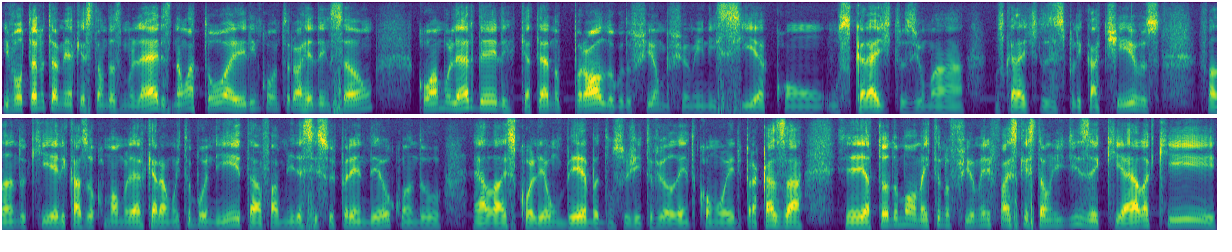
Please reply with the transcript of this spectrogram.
e voltando também à questão das mulheres, não à toa ele encontrou a redenção com a mulher dele, que até no prólogo do filme, o filme inicia com uns créditos e uma, uns créditos explicativos, falando que ele casou com uma mulher que era muito bonita, a família se surpreendeu quando ela escolheu um bêbado, um sujeito violento como ele para casar. E a todo momento no filme ele faz questão de dizer que ela que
